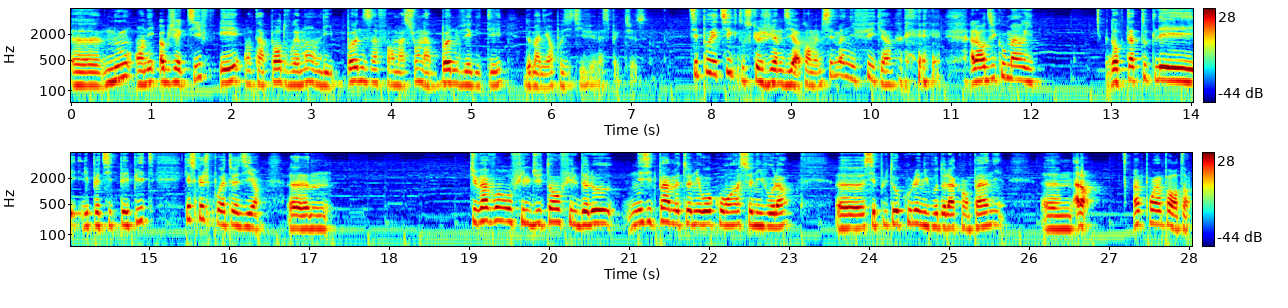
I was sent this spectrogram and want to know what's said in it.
euh, nous, on est objectif et on t'apporte vraiment les bonnes informations, la bonne vérité de manière positive et respectueuse. C'est poétique tout ce que je viens de dire quand même, c'est magnifique. Hein Alors du coup, Marie, donc tu as toutes les, petites pépites. Qu'est-ce que je pourrais te dire? Euh, tu vas voir au fil du temps, au fil de l'eau. N'hésite pas à me tenir au courant à ce niveau-là. Euh, c'est plutôt cool au niveau de la campagne. Euh, alors, un point important.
